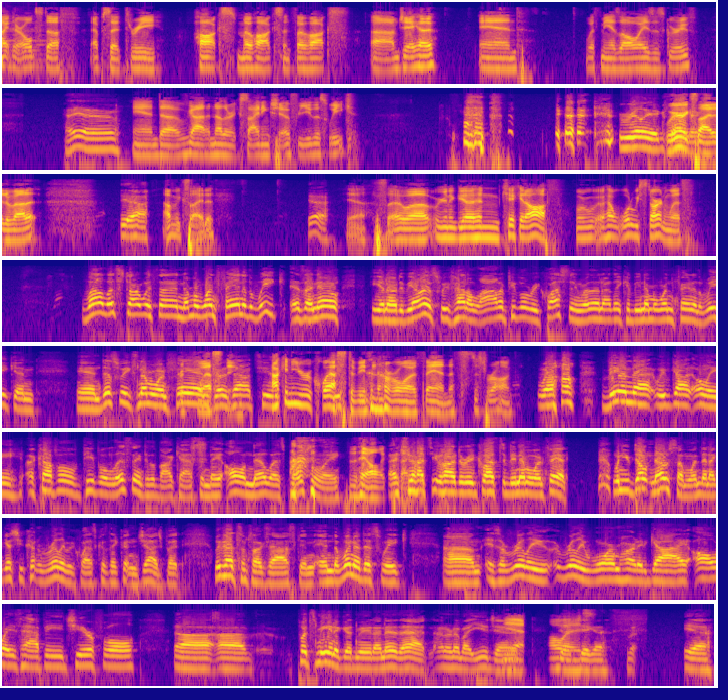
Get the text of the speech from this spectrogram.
Like Their Old Stuff, episode three, Hawks, Mohawks, and Faux Hawks. Uh, I'm Jayho, and with me as always is Groove, Heyo. and uh, we've got another exciting show for you this week. really excited. We're excited about it. Yeah. I'm excited. Yeah. Yeah, so uh, we're gonna go ahead and kick it off. What are we starting with? Well, let's start with uh, number one fan of the week. As I know, you know, to be honest, we've had a lot of people requesting whether or not they could be number one fan of the week, and and this week's number one fan goes out to How can you request to be the number one fan? That's just wrong. well, being that we've got only a couple of people listening to the podcast and they all know us personally. They all It's not too hard to request to be number one fan. When you don't know someone, then I guess you couldn't really request because they couldn't judge. But we've had some folks ask, and, and the winner this week um, is a really, really warm-hearted guy, always happy, cheerful, uh, uh, puts me in a good mood. I know that. I don't know about you, Jen. Yeah, always. Jigga. But, yeah.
